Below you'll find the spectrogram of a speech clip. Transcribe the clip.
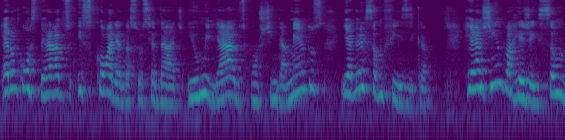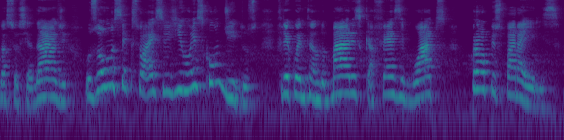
Eram considerados escória da sociedade e humilhados com xingamentos e agressão física. Reagindo à rejeição da sociedade, os homossexuais viviam escondidos, frequentando bares, cafés e boates próprios para eles.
